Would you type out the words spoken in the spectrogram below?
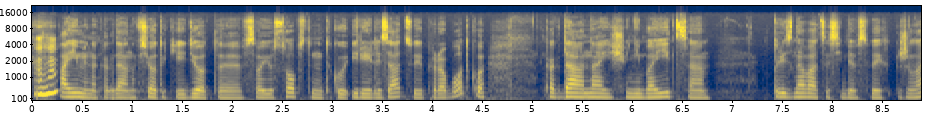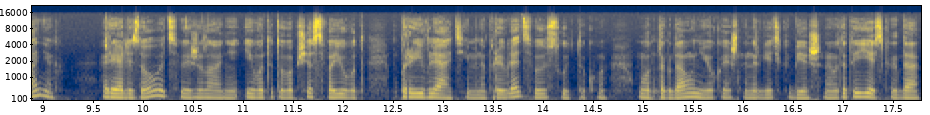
uh-huh. а именно когда она все-таки идет э, в свою собственную такую и реализацию, и проработку, когда она еще не боится признаваться себе в своих желаниях, реализовывать свои желания и вот эту вообще свою вот проявлять, именно проявлять свою суть такую, вот тогда у нее, конечно, энергетика бешеная. Вот это и есть, когда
